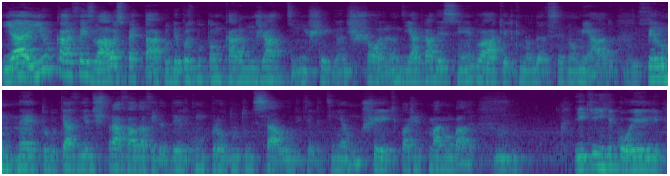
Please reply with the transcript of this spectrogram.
E aí o cara fez lá o espetáculo, depois botou um cara num jatinho, chegando chorando e agradecendo àquele que não deve ser nomeado Isso. pelo método que havia destravado a vida dele com um produto de saúde que ele tinha, um shake pra gente marombada Uhum. e que enricou ele,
